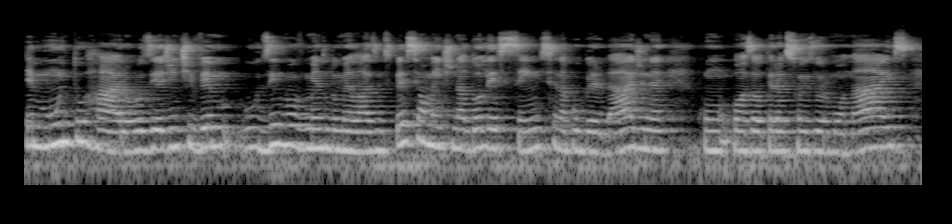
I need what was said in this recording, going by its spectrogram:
É muito raro, Rosi. A gente vê o desenvolvimento do melasma, especialmente na adolescência, na puberdade, né? com, com as alterações hormonais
